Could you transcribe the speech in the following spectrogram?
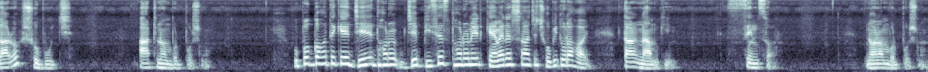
গাঢ়, সবুজ। আট নম্বর প্রশ্ন। উপগ্রহ থেকে যে ধর, যে বিশেষ ধরনের ক্যামেরার সাহায্যে ছবি তোলা হয়, তার নাম কি? সেন্সর। ন নম্বর প্রশ্ন।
